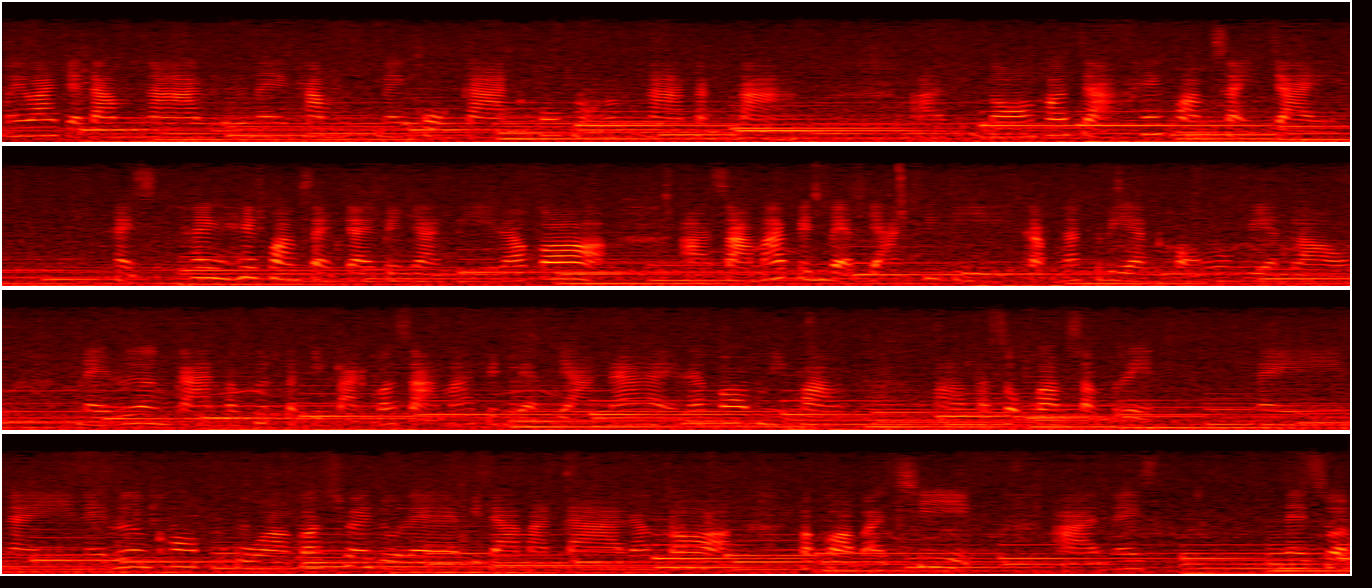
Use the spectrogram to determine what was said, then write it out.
ไม่ว่าจะดำนาหรือในทำในโครงการโคกหนองนาต่างๆ น้องเขาจะให้ความใส่ใจให้ให้ให้ความใส่ใจเป็นอย่างดี แล้วก็สามารถเป็นแบบอย่างที่ดีกับนักเรียนของโรงเรียนเรา ในเรื่องการประพฤติปฏิบัติก็สามารถเป็นแบบอย่างได้ แล้วก็มีความ ประสบความสำเร็จในในในเรื่องครอบครัวก็ช่วยดูแลบิดามารดา แล้วก็ประกอบอาชีพในในส่วน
